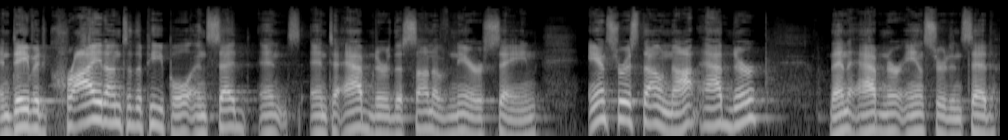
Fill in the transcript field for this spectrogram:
And David cried unto the people and said and, and to Abner the son of Ner, saying, Answerest thou not, Abner? Then Abner answered and said,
